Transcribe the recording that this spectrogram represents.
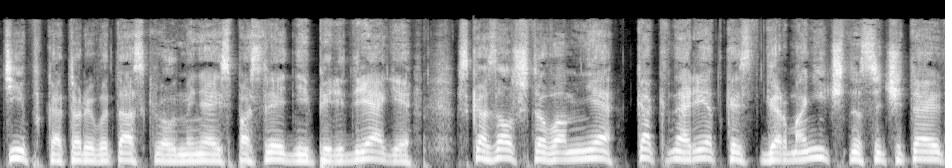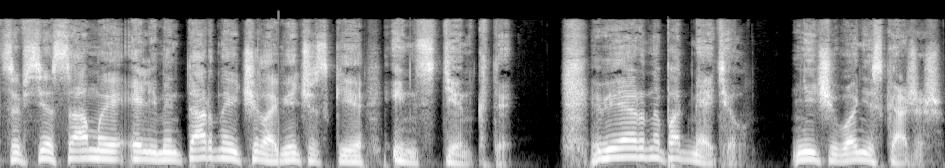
Тип, который вытаскивал меня из последней передряги, сказал, что во мне, как на редкость, гармонично сочетаются все самые элементарные человеческие инстинкты. Верно подметил. Ничего не скажешь.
